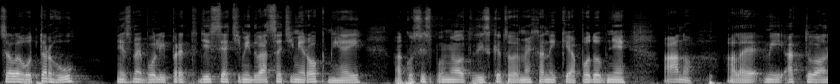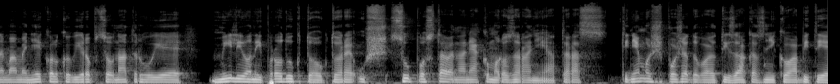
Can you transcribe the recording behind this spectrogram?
celého trhu, než sme boli pred 10-20 rokmi, hej, ako si spomínal, tie disketové mechaniky a podobne. Áno, ale my aktuálne máme niekoľko výrobcov na trhu, je milióny produktov, ktoré už sú postavené na nejakom rozhraní a teraz ty nemôžeš požadovať od tých zákazníkov, aby tie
